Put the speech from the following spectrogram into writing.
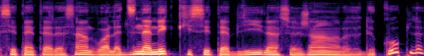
c'est intéressant de voir la dynamique qui s'établit dans ce genre euh, de couple.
